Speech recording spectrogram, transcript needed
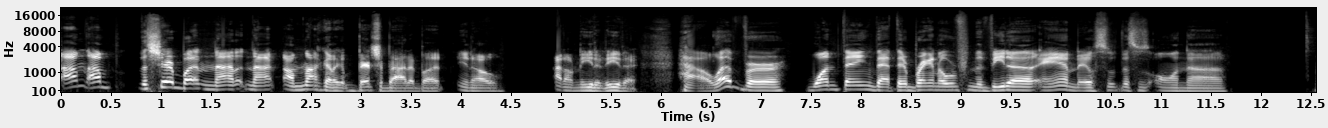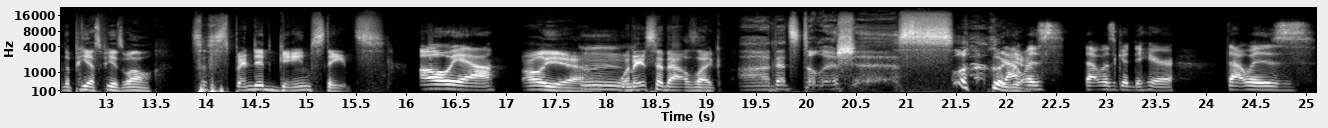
I'm. I'm the share button, not not I'm not gonna bitch about it, but you know, I don't need it either. However, one thing that they're bringing over from the Vita and was, this was on uh, the PSP as well, suspended game states. Oh yeah. Oh yeah. Mm. When they said that, I was like, ah, that's delicious. that yeah. was that was good to hear. That was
